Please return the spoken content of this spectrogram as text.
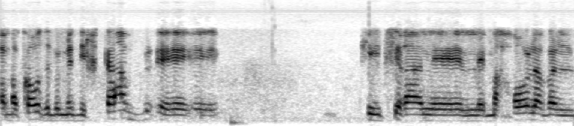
במקור זה באמת נכתב אה, כיצירה למחול, אבל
